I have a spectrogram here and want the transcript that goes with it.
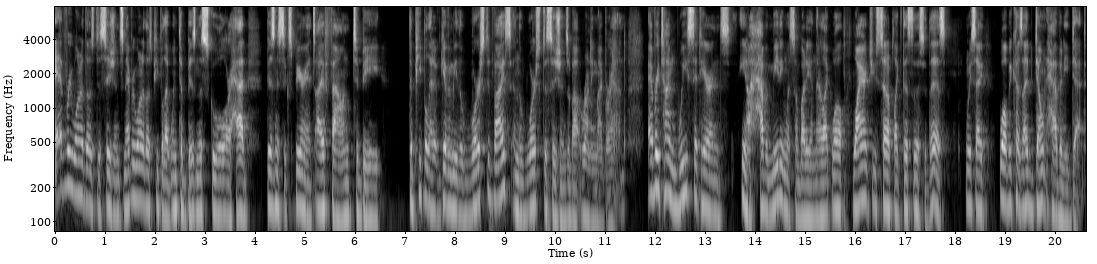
every one of those decisions and every one of those people that went to business school or had business experience, I've found to be the people that have given me the worst advice and the worst decisions about running my brand every time we sit here and you know have a meeting with somebody and they're like well why aren't you set up like this this or this we say well because i don't have any debt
